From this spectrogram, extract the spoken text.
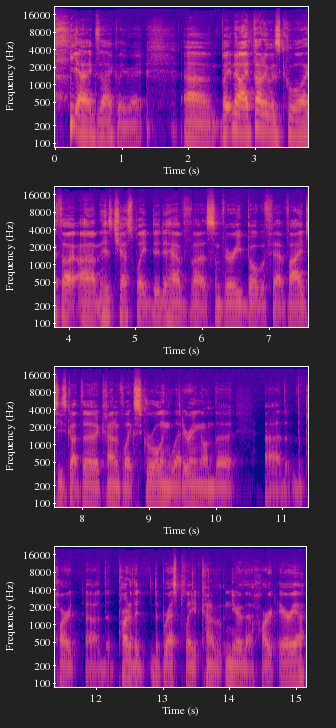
yeah, exactly right. Um, but no, I thought it was cool. I thought um, his chest plate did have uh, some very Boba Fett vibes. He's got the kind of like scrolling lettering on the uh, the, the part uh, the part of the, the breastplate kind of near the heart area.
